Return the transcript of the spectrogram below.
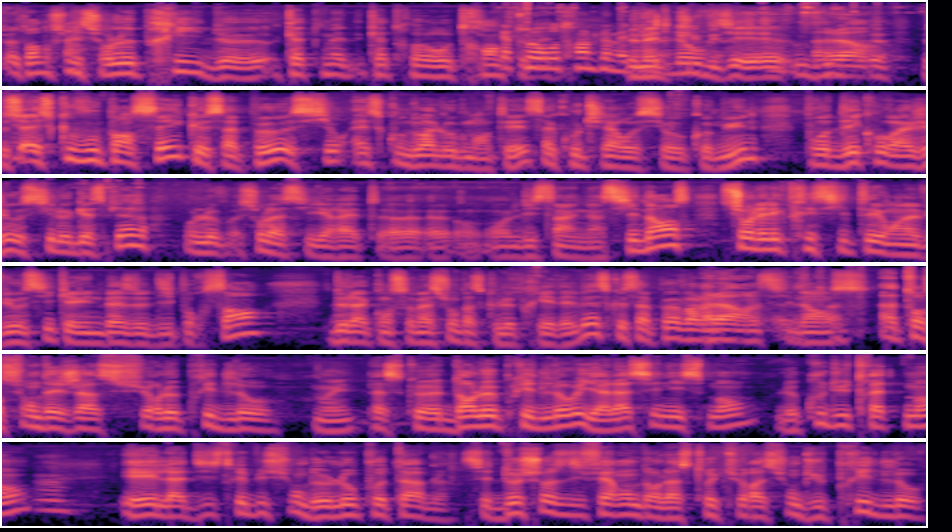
pardon, mais sur le prix de 4,30 euros 4,30 le mètre cube euh, euh, Est-ce que vous pensez que ça peut, si est-ce qu'on doit l'augmenter Ça coûte cher aussi aux communes pour décourager aussi le gaspillage. On le voit sur la cigarette, euh, on le dit ça a une incidence. Sur l'électricité, on a vu aussi qu'il y a eu une baisse de 10% de la consommation parce que le prix est élevé. Est-ce que ça peut avoir la Alors, même incidence Attention déjà sur le prix de l'eau. Parce que dans le prix de l'eau, il y a l'assainissement, le coût du traitement et la distribution de l'eau potable. C'est deux choses différentes dans la structuration du prix de l'eau.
